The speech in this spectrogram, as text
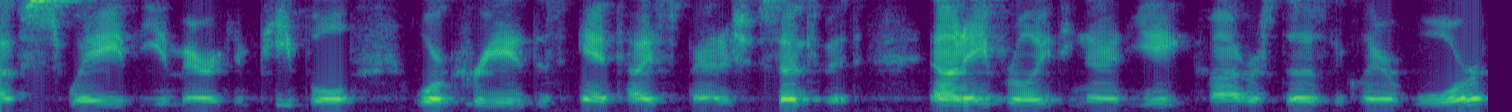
have swayed the American people or created this anti Spanish sentiment. Now, in April 1898, Congress does declare war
